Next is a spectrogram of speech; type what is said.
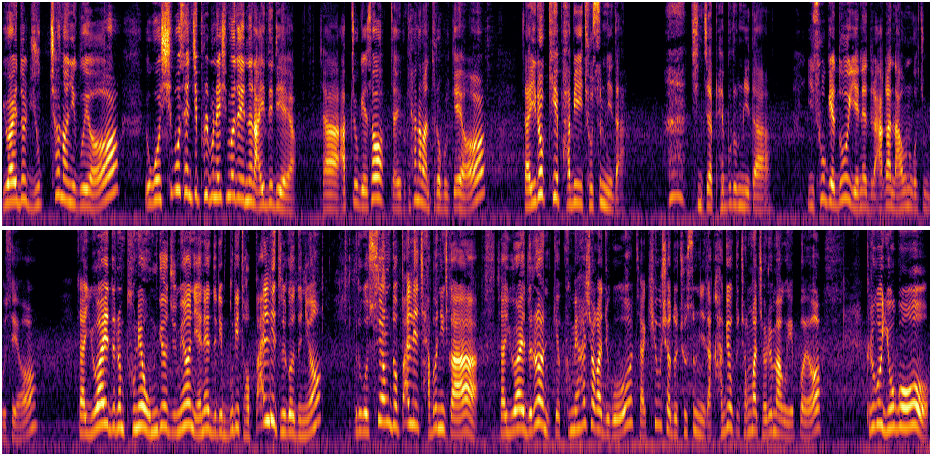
이 아이들 6,000원이고요. 요거 15cm 풀분에 심어져 있는 아이들이에요. 자, 앞쪽에서 자, 이렇게 하나만 들어볼게요. 자, 이렇게 밥이 좋습니다. 진짜 배부릅니다. 이 속에도 얘네들 아가 나오는 것 좀 보세요. 자, 이 아이들은 분에 옮겨주면 얘네들이 물이 더 빨리 들거든요. 그리고 수영도 빨리 잡으니까 자, 이 아이들은 이렇게 구매하셔가지고 자, 키우셔도 좋습니다. 가격도 정말 저렴하고 예뻐요. 그리고 요거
